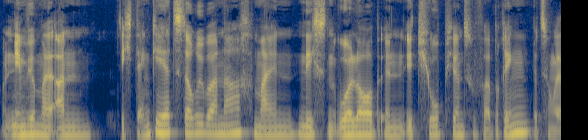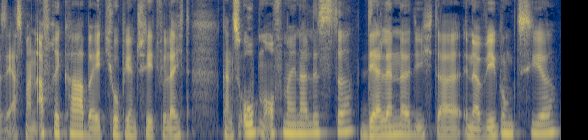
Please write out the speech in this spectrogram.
Und nehmen wir mal an, ich denke jetzt darüber nach, meinen nächsten Urlaub in Äthiopien zu verbringen, beziehungsweise erstmal in Afrika, aber Äthiopien steht vielleicht ganz oben auf meiner Liste der Länder, die ich da in Erwägung ziehe.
